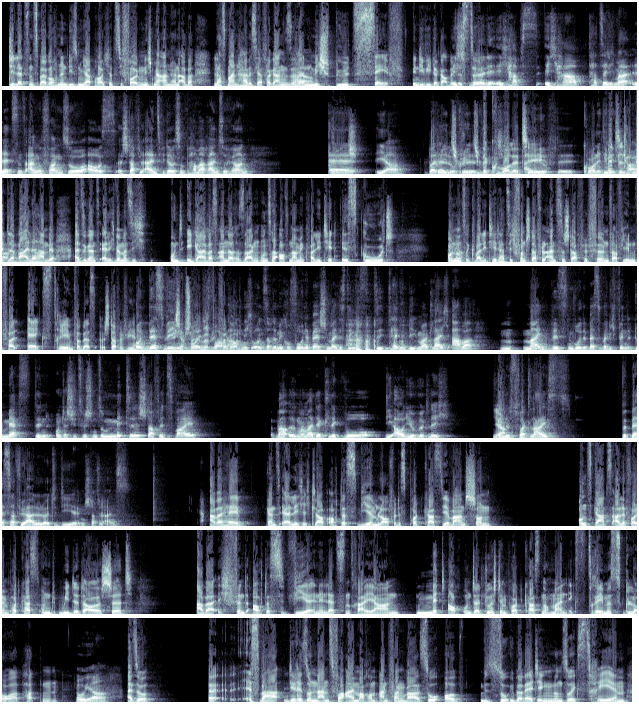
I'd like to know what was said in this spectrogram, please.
die letzten zwei Wochen in diesem Jahr brauche ich jetzt die Folgen nicht mehr anhören, aber lass mal ein halbes Jahr vergangen sein. Ja. Mich spült safe in die Ich Wiedergabeliste. würde, ich hab's, ich hab tatsächlich mal letztens angefangen, so aus Staffel 1 wieder so ein paar Mal reinzuhören. Äh, ja, weil Cringe, er luftet. cringe. The quality. Quality Mittel, mittlerweile haben wir, also ganz ehrlich, wenn man sich, und egal was andere sagen, unsere Aufnahmequalität ist gut. Und Ja. unsere Qualität hat sich von Staffel 1 zu Staffel 5 auf jeden Fall extrem verbessert. Äh, Staffel 4? Und deswegen Ich wollte ich Überblick vorhin verloren. auch nicht unsere Mikrofone bashen, weil das Ding ist sie technically immer gleich, aber mein Wissen wurde besser, weil ich finde, du merkst den Unterschied zwischen so Mitte Staffel 2 war irgendwann mal der Klick, wo die Audio wirklich, wenn ja. du es vergleichst, wird besser für alle Leute, die in Staffel 1. Aber hey, ganz ehrlich, ich glaube auch, dass wir im Laufe des Podcasts, wir waren schon, uns gab's alle vor dem Podcast und we did our shit. Aber ich finde auch, dass wir in den letzten drei Jahren mit auch unter durch den Podcast nochmal ein extremes Glow-up hatten. Oh ja. Also äh, es war die Resonanz vor allem auch am Anfang war so so überwältigend und so extrem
